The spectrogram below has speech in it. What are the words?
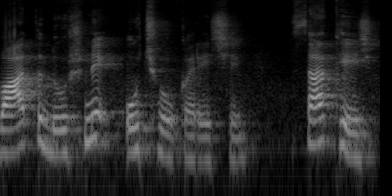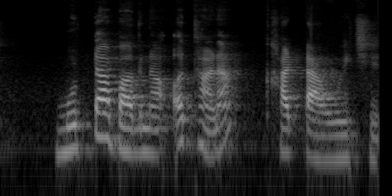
વાત દોષને ઓછો કરે છે. સાથે જ મોટા ભાગના અથાણા ખાટા હોય છે.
